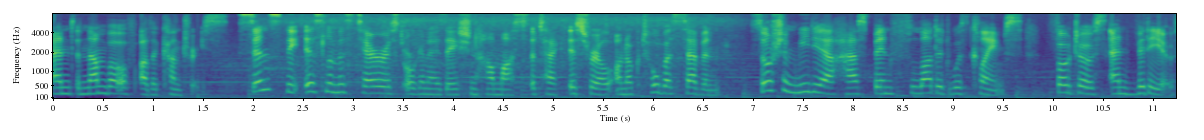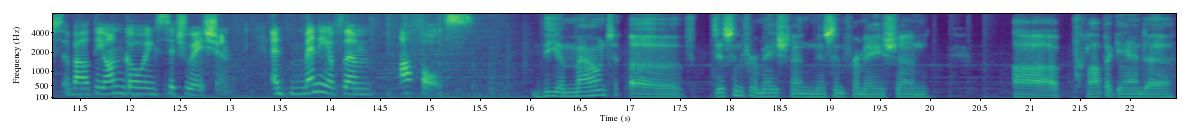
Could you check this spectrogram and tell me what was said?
and a number of other countries. Since the Islamist terrorist organization Hamas attacked Israel on October 7, social media has been flooded with claims, photos, and videos about the ongoing situation, and many of them are false. The amount of disinformation, misinformation, uh, propaganda,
